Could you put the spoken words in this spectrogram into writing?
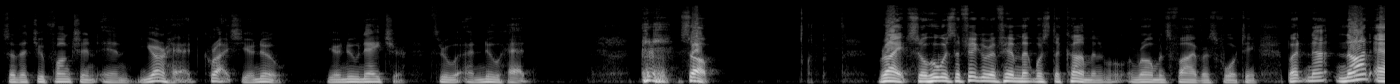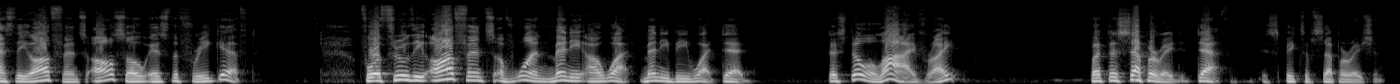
So that you function in your head, Christ, your new, your new nature, through a new head. so, right, so who was the figure of him that was to come in Romans 5, verse 14? But not, not as the offense, also is the free gift. For through the offense of one, many are what? Many be what? Dead. They're still alive, right? But they're separated. Death. It speaks of separation.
